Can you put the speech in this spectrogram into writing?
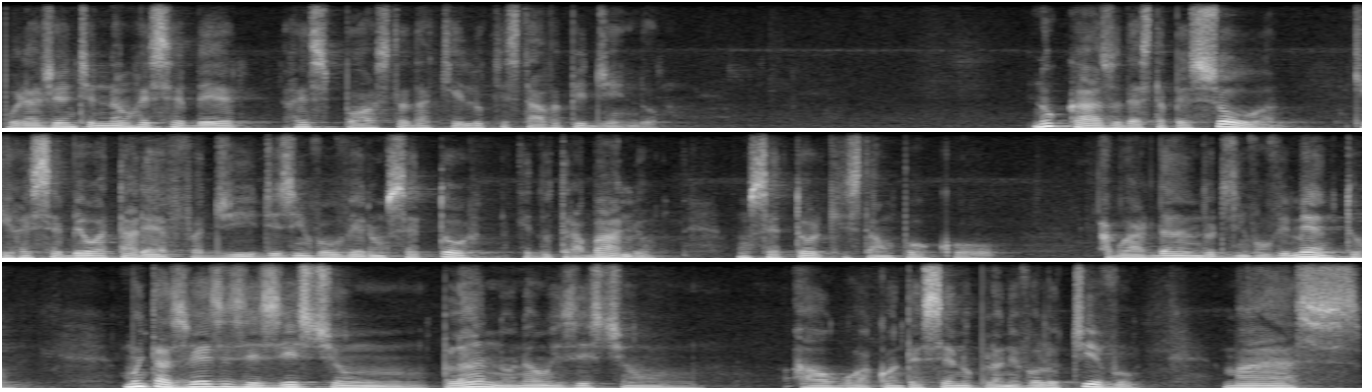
por a gente não receber resposta daquilo que estava pedindo. No caso desta pessoa que recebeu a tarefa de desenvolver um setor aqui do trabalho, um setor que está um pouco aguardando desenvolvimento, muitas vezes existe um plano, não existe um algo acontecer no plano evolutivo, mas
